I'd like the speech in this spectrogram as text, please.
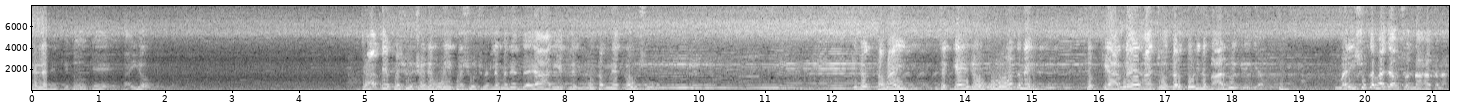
એટલે મેં કીધું કે, ભાઈઓ, જાતે પશુ છું ને હું પશુ છું એટલે મને દયા આવી એટલે હું તમને કહું છું. કે જો તમારી જગ્યાએ જો હું હોત ને, તો ક્યારના આ જોતર તોડીને બહાર નીકળી ગયા હોત. મરી શું કરવા જાવ છો નાહકના?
